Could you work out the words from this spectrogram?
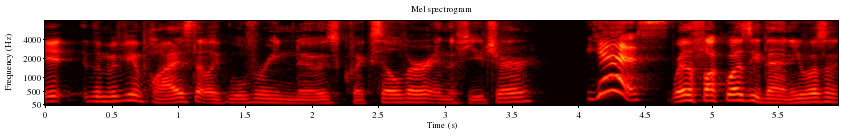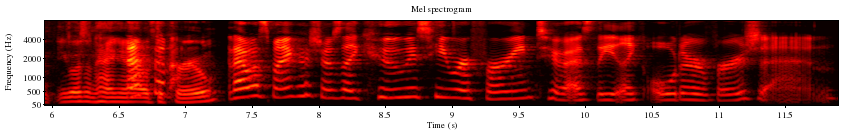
it the movie implies that like Wolverine knows Quicksilver in the future. Yes. Where the fuck was he then? He wasn't he wasn't hanging out with the what- crew? That was my question. I was like, who is he referring to as the like older version?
